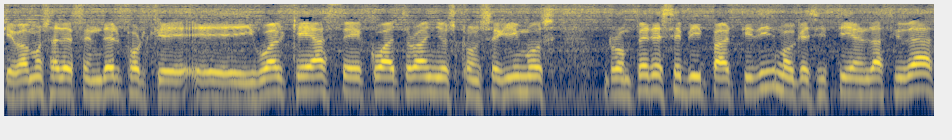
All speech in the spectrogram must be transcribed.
que vamos a defender porque eh, igual que hace cuatro años conseguimos romper ese bipartidismo que existía en la ciudad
